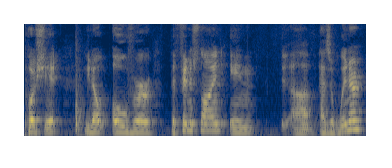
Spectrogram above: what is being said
Push it, you know, over the finish line in uh, as a winner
